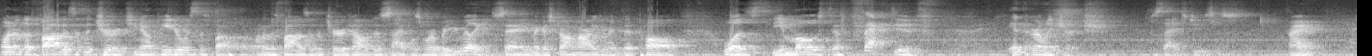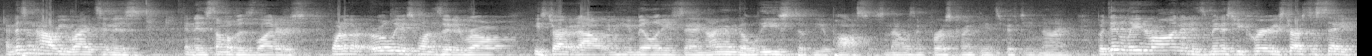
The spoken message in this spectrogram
one of the fathers of the church. You know, Peter was the one of the fathers of the church. All the disciples were, but you really could say, you make a strong argument that Paul was the most effective in the early church, besides Jesus, right? And this is how he writes in his in his some of his letters. One of the earliest ones that he wrote, he started out in humility, saying, "I am the least of the apostles," and that was in 1 Corinthians 15:9. But then later on in his ministry career, he starts to say,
